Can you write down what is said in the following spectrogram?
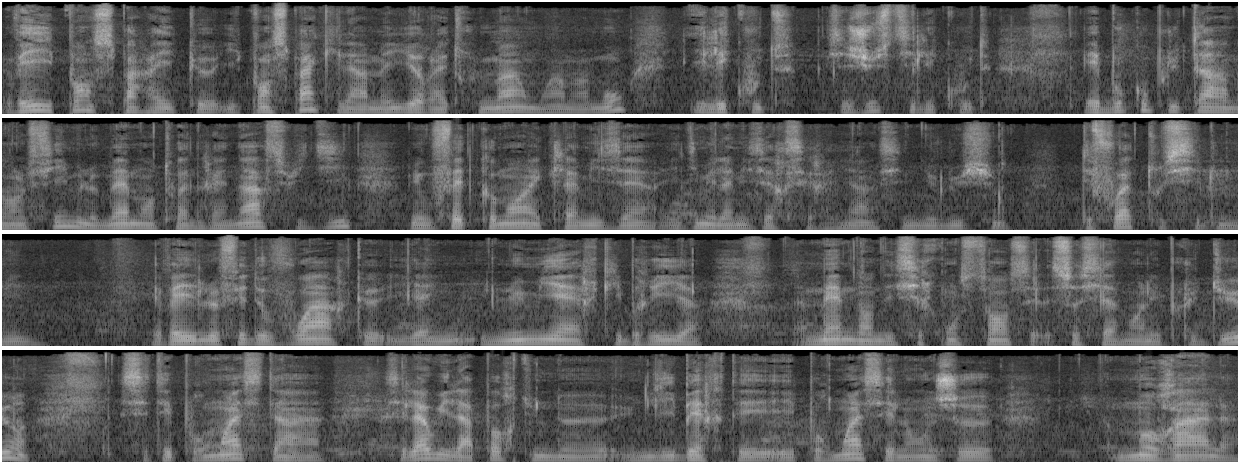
Vous voyez, il pense pareil qu'eux. Il pense pas qu'il est un meilleur être humain ou un bon. Il écoute. C'est juste, il écoute. Et beaucoup plus tard dans le film, le même Antoine Reynard lui dit, mais vous faites comment avec la misère? Il dit, mais la misère, c'est rien, c'est une illusion. Des fois, tout s'illumine. Le fait de voir qu'il y a une, lumière qui brille, même dans des circonstances socialement les plus dures, c'était pour moi, c'est là où il apporte une, liberté. Et pour moi, c'est l'enjeu moral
